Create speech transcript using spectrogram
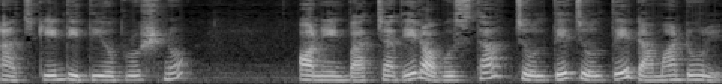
আজকের দ্বিতীয় প্রশ্ন। অনেক বাচ্চাদের অবস্থা চলতে চলতে ডামাডোল,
